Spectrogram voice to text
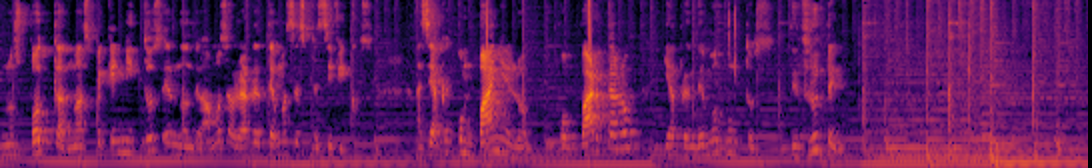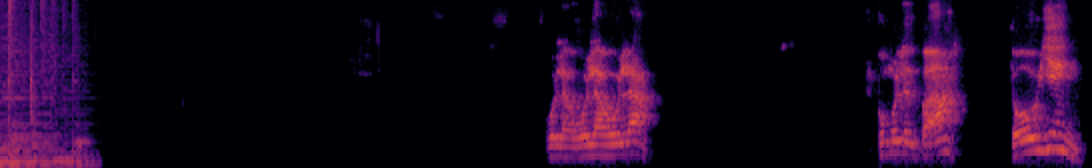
unos podcasts más pequeñitos en donde vamos a hablar de temas específicos. Así que acompáñenlo, compártalo y aprendemos juntos. Disfruten. Hola, hola, hola. ¿Cómo les va? ¿Todo bien?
